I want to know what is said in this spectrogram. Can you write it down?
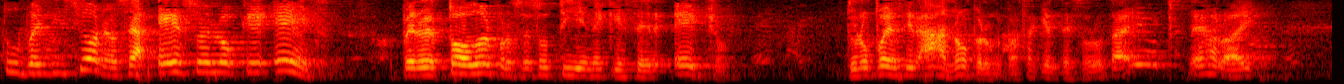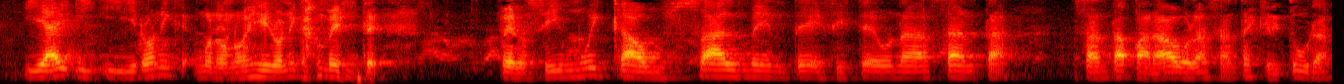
tus bendiciones. O sea, eso es lo que es. Pero todo el proceso tiene que ser hecho. Tú no puedes decir, ah, no, pero lo que pasa es que el tesoro está ahí, déjalo ahí. Y hay, y, irónica, bueno, no es irónicamente, pero sí muy causalmente existe una santa, santa parábola, santa escritura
